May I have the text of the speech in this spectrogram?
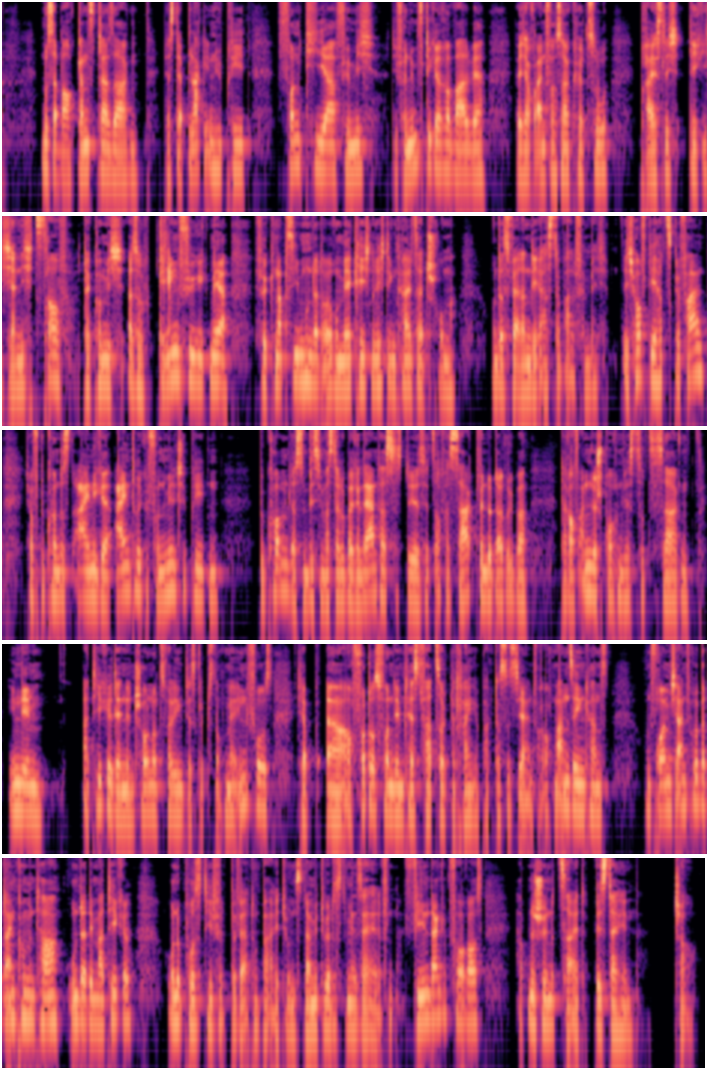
Muss aber auch ganz klar sagen, dass der Plug-in-Hybrid von Kia für mich die vernünftigere Wahl wäre, weil ich auch einfach sage, hör zu, preislich lege ich ja nichts drauf. Da komme ich, also geringfügig mehr. Für knapp 700 Euro mehr kriege ich einen richtigen Teilzeitstrom. Und das wäre dann die erste Wahl für mich. Ich hoffe, dir hat's gefallen. Ich hoffe, du konntest einige Eindrücke von Mildhybriden bekommen, dass du ein bisschen was darüber gelernt hast, dass du dir das jetzt auch was sagt, wenn du darüber darauf angesprochen wirst sozusagen. In dem Artikel, der in den Shownotes verlinkt ist, gibt es noch mehr Infos. Ich habe äh, auch Fotos von dem Testfahrzeug mit reingepackt, dass du es dir einfach auch mal ansehen kannst und freue mich einfach über deinen Kommentar unter dem Artikel ohne positive Bewertung bei iTunes. Damit würdest du mir sehr helfen. Vielen Dank im Voraus. Habt eine schöne Zeit. Bis dahin. Ciao.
